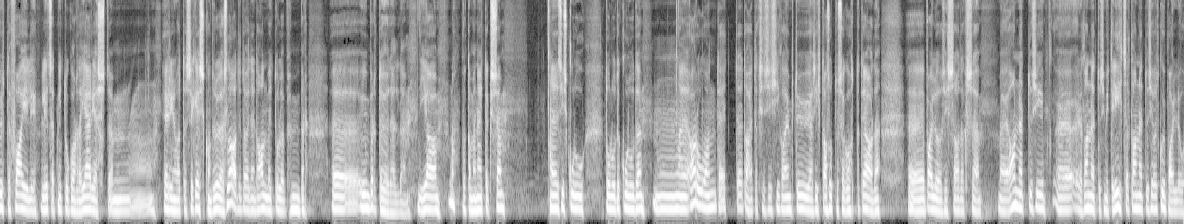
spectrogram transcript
ühte faili lihtsalt mitu korda järjest mm, erinevatesse keskkondadele üles laadida, vaid neid andmeid tuleb ümber, ümber töödelda. Ja noh, võtame näiteks Äh, siis kulu, tulude-kulude mm, aruande, et tahetakse siis iga MTÜ ja sihtasutuse kohta teada, äh, palju siis saadakse äh, annetusi, need annetusi, mitte lihtsalt annetusi, vaid kui palju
